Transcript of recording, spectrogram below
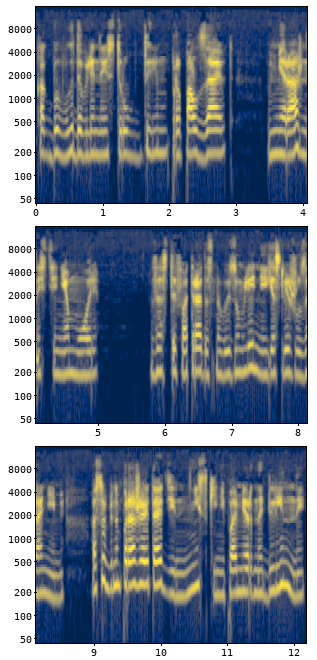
как бы выдавленный из труб дым, проползают в миражной стене моря. Застыв от радостного изумления, я слежу за ними. Особенно поражает один, низкий, непомерно длинный.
